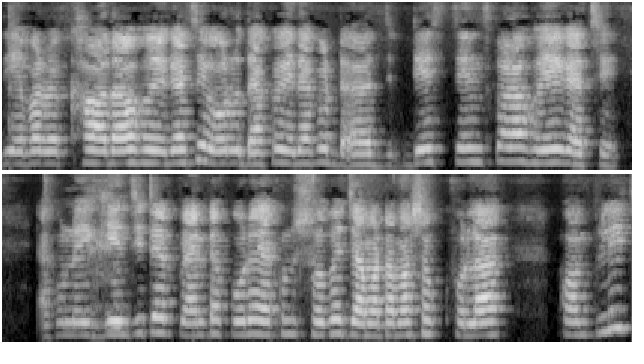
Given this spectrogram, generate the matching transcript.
দিয়ে এবার খাওয়া দাওয়া হয়ে গেছে। ওর দেখো, এই দেখো ড্রেস চেঞ্জ করা হয়ে গেছে। এখন এই গেঞ্জিটার প্যান্টটা পরে এখন শোবে জামা টামা সব খোলা কমপ্লিট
